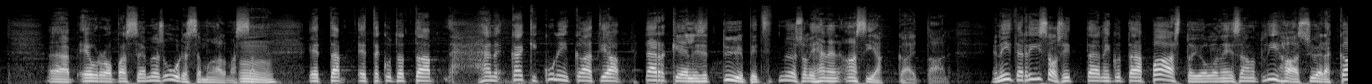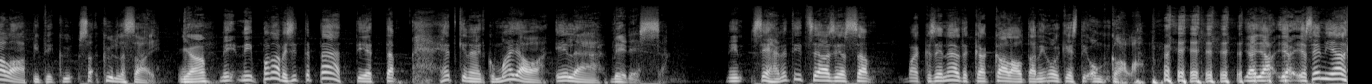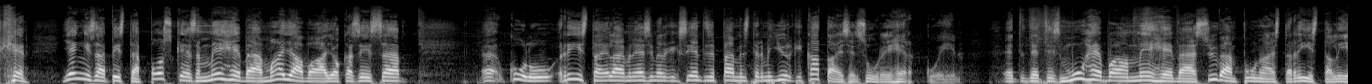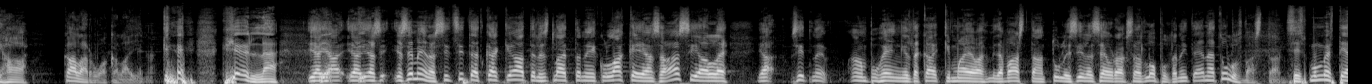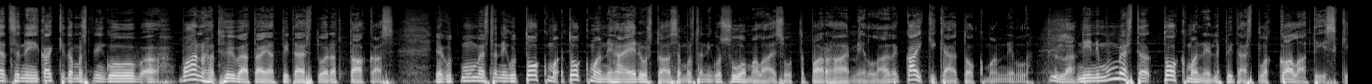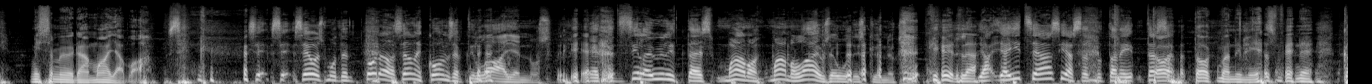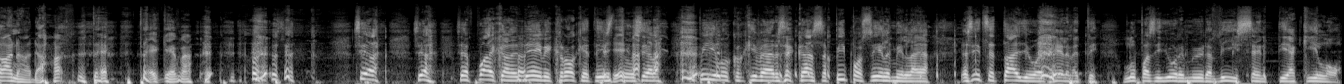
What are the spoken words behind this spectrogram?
ää, Euroopassa ja myös uudessa maailmassa. Mm. Että, että kun tota, hän, kaikki kuninkaat ja tärkeelliset tyypit sit myös oli hänen asiakkaitaan. Ja niitä riso sitten tämä paasto, jolloin ei saanut lihaa syödä, kalaa piti ky- sa- kyllä sai. Ja. Ni, niin Paavi sitten päätti, että hetkinen, että kun majava elää vedessä, niin sehän nyt itse asiassa, vaikka se ei näytäkään kalalta, niin oikeasti on kala. ja, ja, ja, ja sen jälkeen jengi saa pistää poskeensa mehevää majavaa, joka siis äh, äh, kuuluu riistaeläimen esimerkiksi entisen pääministerimme Jyrki Kataisen suuriin herkkuihin. Että et, siis muhevaa, mehevää, syvänpunaista riistalihaa kalaruokalajina. Kyllä. Ja, ja, ja, ja, se- ja se meinasi sitten sitä, että kaikki aateliset laittoi niinku lakejansa asialle ja sitten ne ampu hengiltä kaikki majavat, mitä vastaan tuli sillä seurauksella, että lopulta niitä ei enää tullut vastaan. Siis mun mielestä tiedätkö, niin kaikki tommoset äh, vanhat hyvät ajat pitäisi tuoda takas. Ja kun mun mielestä niinku Tokma, Tokmannihan edustaa semmoista niinku suomalaisuutta parhaimmillaan. Kaikki käy Tokmannilla. Kyllä. Niin, niin mun mielestä Tokmannille pitäisi tulla kalatiski, missä myydään majavaa. Se, se, se, olisi muuten todella sellainen konseptin laajennus, että, että sillä ylittäisi maailman, maailmanlaajuisen uutiskynnyksen. Kyllä. Ja, ja itse asiassa tota, niin, tässä, To, Tokmannin mies menee Kanadaan te, tekemään. siellä, siellä, siellä paikallinen David Crockett istuu siellä piilukkokiväärinsä kanssa pipo silmillä ja, ja sitten se tajuu, että helvetti, lupasin juuri myydä viisi senttiä kilo.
